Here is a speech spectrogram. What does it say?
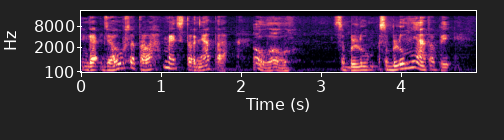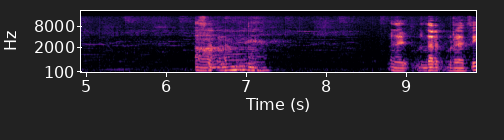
Nggak jauh setelah match ternyata. Oh wow. Sebelum sebelumnya tapi. Ah, sebelumnya. Eh, bentar berarti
